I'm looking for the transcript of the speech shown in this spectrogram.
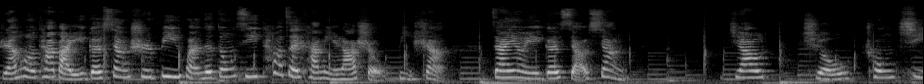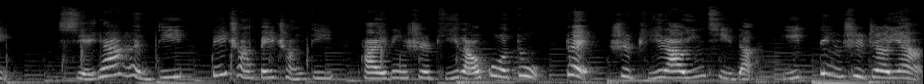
然后他把一个像是闭环的东西套在卡米拉手臂上，再用一个小橡胶球充气，血压很低，非常非常低。他一定是疲劳过度，对，是疲劳引起的，一定是这样。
